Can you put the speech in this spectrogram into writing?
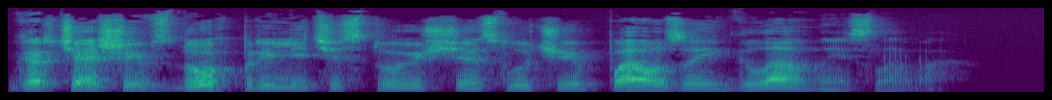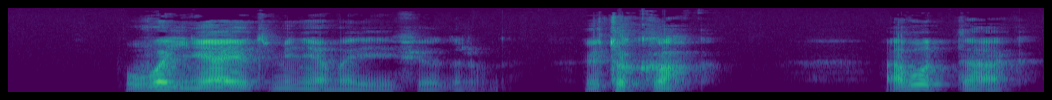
Горчайший вздох, приличествующая случаю пауза и главные слова. Увольняют меня, Мария Федоровна. Это как? А вот так.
